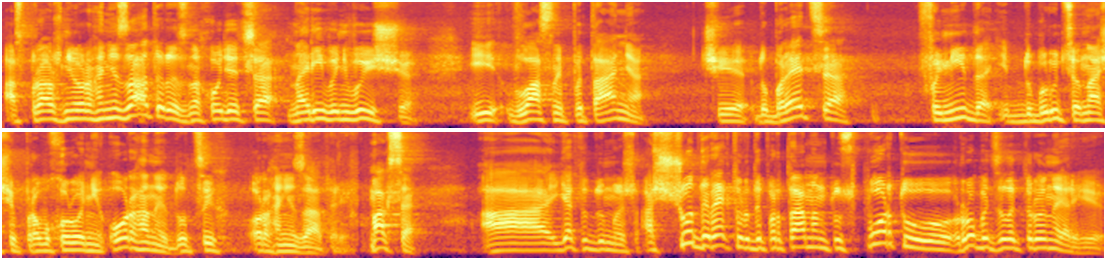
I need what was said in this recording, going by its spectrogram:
а справжні організатори знаходяться на рівень вище. І власне питання, чи добереться Феміда і доберуться наші правоохоронні органи до цих організаторів. Максе, а як ти думаєш, а що директор департаменту спорту робить з електроенергією?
